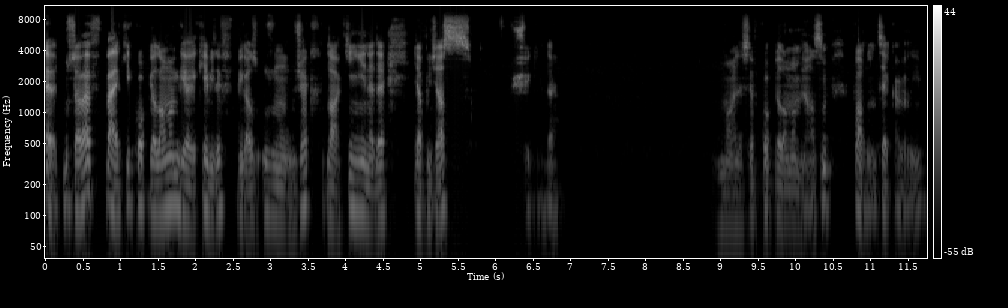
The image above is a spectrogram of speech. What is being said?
Evet bu sefer belki kopyalamam gerekebilir. Biraz uzun olacak. Lakin yine de yapacağız. Şu şekilde. Maalesef kopyalamam lazım. Pardon tekrar alayım.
